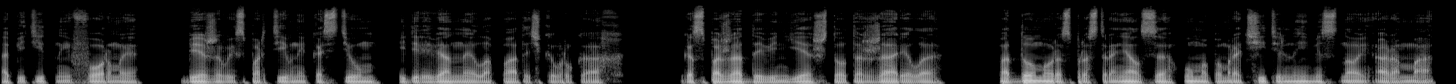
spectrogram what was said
аппетитные формы, бежевый спортивный костюм и деревянная лопаточка в руках. Госпожа де Винье что-то жарила. По дому распространялся умопомрачительный мясной аромат.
